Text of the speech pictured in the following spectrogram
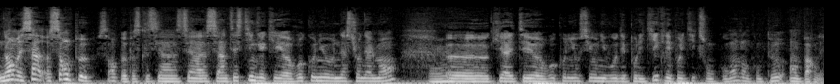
Non, mais ça, ça on peut, ça on peut, parce que c'est un, un, un, testing qui est reconnu nationalement, mmh. euh, qui a été reconnu aussi au niveau des politiques. Les politiques sont au courant, donc on peut en parler.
